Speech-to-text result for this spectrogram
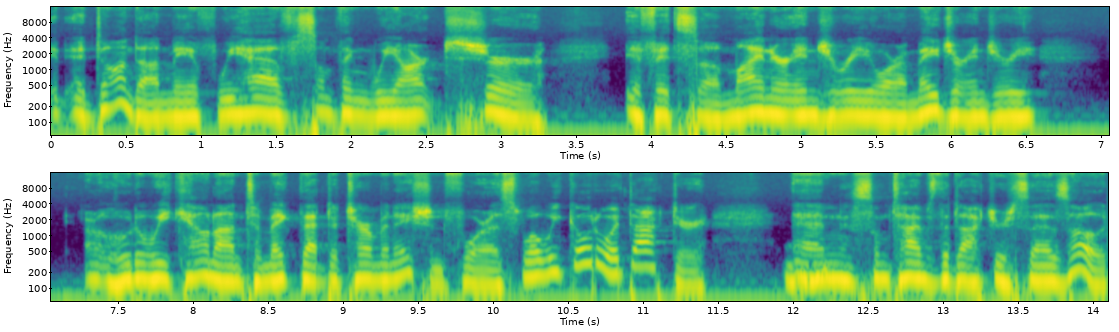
it, it dawned on me if we have something we aren't sure if it's a minor injury or a major injury, uh, who do we count on to make that determination for us? Well, we go to a doctor, mm-hmm. and sometimes the doctor says, "Oh,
